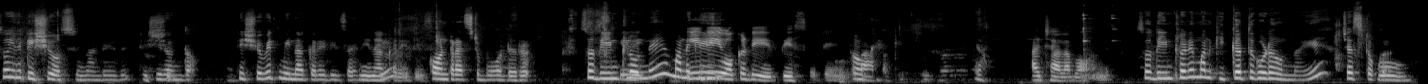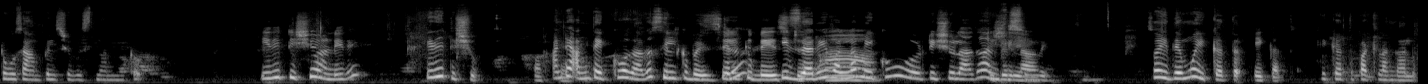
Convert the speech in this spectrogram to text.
సో ఇది టిష్యూ వస్తుందండి ఇది. Tissue. ఇదంతా. Tissue with meenakari design meenakari. Contrast border so దీంట్లోనే మనకి ఇది ఒకటి Yeah. అది చాలా బాగుంది. సో దీంట్లోనే మనకి ఇక్కత్ కూడా ఉన్నాయి. జస్ట్ ఒక Oh. టూ శాంపిల్స్ చూపిస్తున్నాను మీకు. ఇది టిష్యూ అండి ఇది? ఇది టిష్యూ అంటే అంత ఎక్కువ కాదు సిల్క్ బేస్డ్ సిల్క్ బేస్డ్ ఈ జరీ వల్ల మీకు టిష్యూ లాగా అనిపిస్తుంది. సో ఇదేమో ఇక్కత్. ఇక్కత్. ఇక్కత్ పట్లంగాలు.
